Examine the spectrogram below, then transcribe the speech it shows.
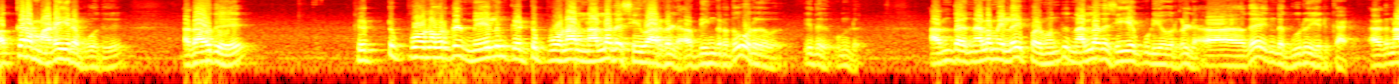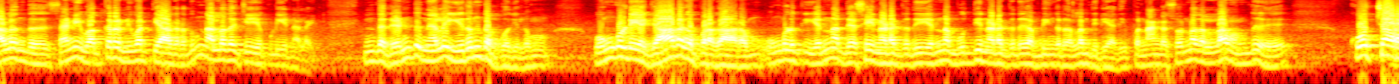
வக்கரம் அடைகிற போது அதாவது கெட்டு போனவர்கள் மேலும் கெட்டு போனால் நல்லதை செய்வார்கள் அப்படிங்கிறது ஒரு இது உண்டு. அந்த நிலமையில் இப்போ வந்து நல்லதை செய்யக்கூடியவர்கள் ஆக இந்த குரு இருக்கார். அதனால் இந்த சனி வக்கர நிவர்த்தி ஆகிறதும் நல்லதை செய்யக்கூடிய நிலை. இந்த ரெண்டு நிலை இருந்த போதிலும் உங்களுடைய ஜாதக பிரகாரம் உங்களுக்கு என்ன திசை நடக்குது என்ன புத்தி நடக்குது அப்படிங்கிறதெல்லாம் தெரியாது. இப்போ நாங்கள் சொன்னதெல்லாம் வந்து கோச்சார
